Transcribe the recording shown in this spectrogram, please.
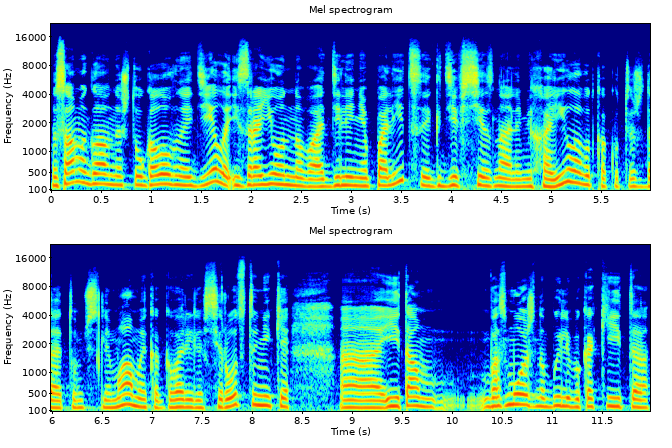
Но самое главное, что уголовное дело из районного отделения полиции, где все знали Михаила, вот как утверждает в том числе мама, и как говорили все родственники, э, и там возможно, были бы какие-то,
